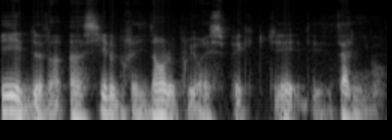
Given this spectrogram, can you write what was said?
Et il devint ainsi le président le plus respecté des animaux.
